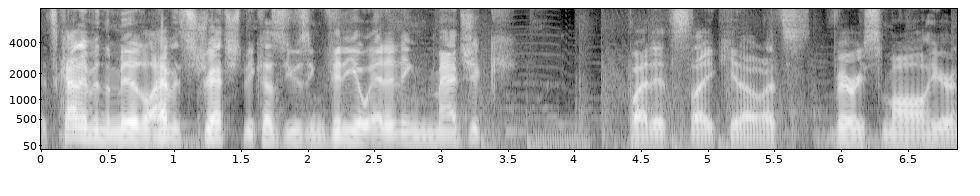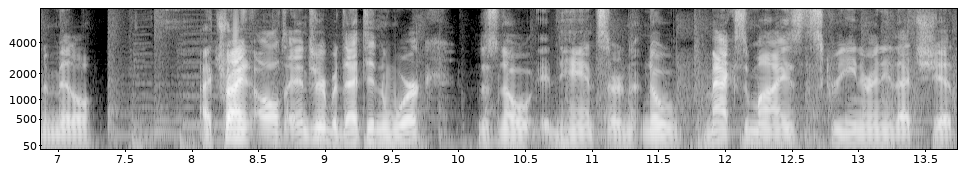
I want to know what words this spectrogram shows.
it's kind of in the middle. I have it stretched because using video editing magic, but it's like you know it's very small here in the middle. I tried Alt Enter, but that didn't work. There's no enhance or no maximize the screen or any of that shit.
